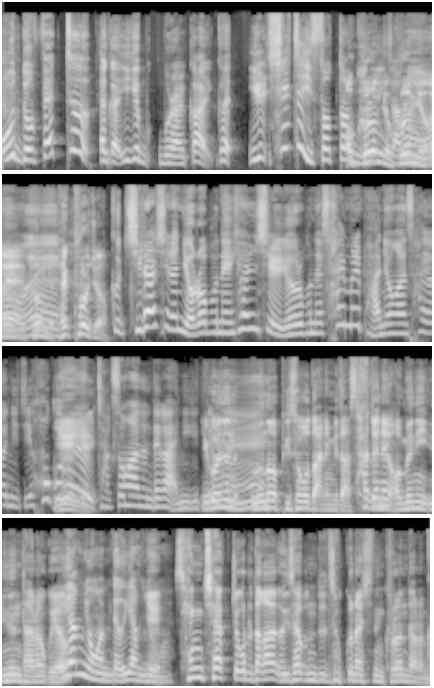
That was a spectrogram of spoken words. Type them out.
어너 팩트 그러니까 이게 뭐랄까 그러니까 일, 실제 있었던 어, 그럼요, 일이잖아요. 그럼요. 예, 그럼요. 100%죠. 그 지라시는 여러분의 현실, 여러분의 삶을 반영한 사연이지 허구를 예, 예. 작성하는 데가 아니기 때문에 이거는 은어 비속어도 아닙니다. 사전에 엄연히 있는 단어고요. 의학 용어입니다. 의학 예, 용어. 생체학적으로다가 의사분들 접근하시는 그런 단어입니다.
